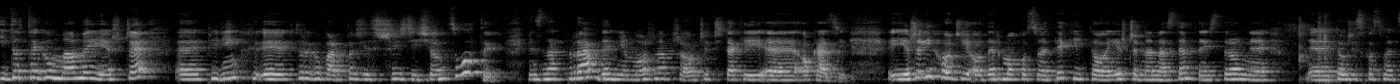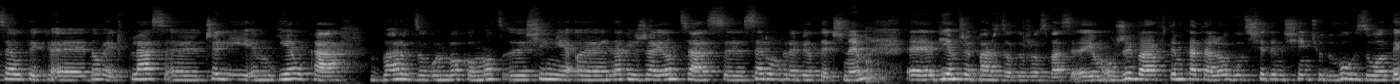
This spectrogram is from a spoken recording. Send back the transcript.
I do tego mamy jeszcze e, peeling, e, którego wartość jest 60 zł. Więc naprawdę nie można przeoczyć takiej e, okazji. Jeżeli chodzi o dermokosmetyki, to jeszcze na następnej stronie to już jest kosmeceutyk e, Novage Plus, e, czyli mgiełka bardzo głęboko, moc, e, silnie e, nawilżająca z serum prebiotycznym. E, Wiem, że bardzo dużo z Was ją używa. W tym katalogu z 72 zł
